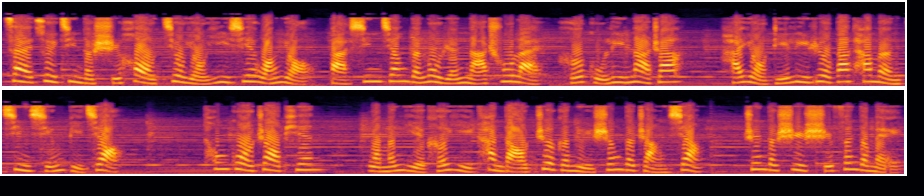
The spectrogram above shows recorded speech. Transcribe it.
在最近的时候，就有一些网友把新疆的路人拿出来和古力娜扎还有迪丽热巴他们进行比较。通过照片，我们也可以看到这个女生的长相。真的是十分的美，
